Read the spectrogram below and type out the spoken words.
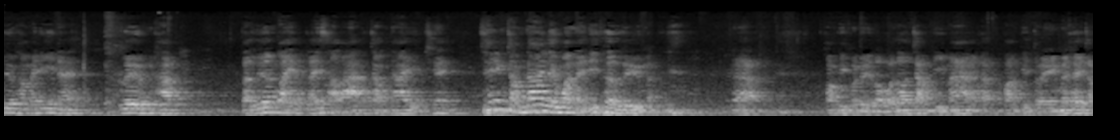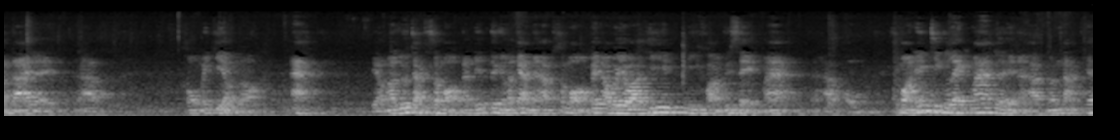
ลืมทำให้นี่นะ ลืมครับ แต่เรื่องไร้ไร้สาระจำได้อย่างเช่นฉันยังจำได้เลยวันไหนที่เธอลืมอะนะครับความผิดคนอื่นเราว่าเราจำดีมากครับ ความผิดตัวเองไม่เคยจำได้เลยนะครับคงไม่เกี่ยวเนาะอะเดี๋ยวมารู้จักสมองกันนิดนึงแล้วกันนะครับ สมองเป็นอวัยวะที่มีความพิเศษมากนะครับผมสมองนี่จริงๆเล็กมากเลยนะครับน้ำหนักแค่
